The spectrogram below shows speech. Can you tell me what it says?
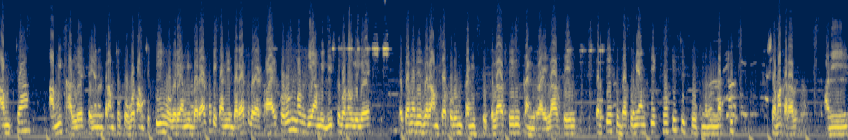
आमच्या आम्ही खाल्ले त्याच्यानंतर आमच्यासोबत आमची टीम वगैरे आम्ही बऱ्याच ठिकाणी बऱ्याच वेळा ट्राय करून मग ही आम्ही लिस्ट बनवलेली आहे. त्याच्यामध्ये जर आमच्याकडून काही चुकलं असेल काही राहिला असेल तर ते सुद्धा तुम्ही आमची एक छोटीशी चूक म्हणून नक्कीच क्षमा कराल. आणि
